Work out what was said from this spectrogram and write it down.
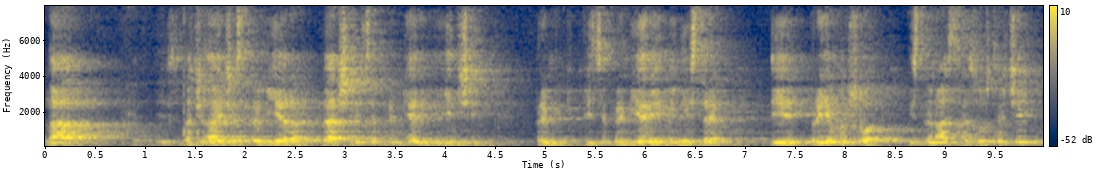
на, починаючи з прем'єра, перший віце-прем'єр і інші віце-прем'єри і міністри. І приємно, що із 12 зустрічей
